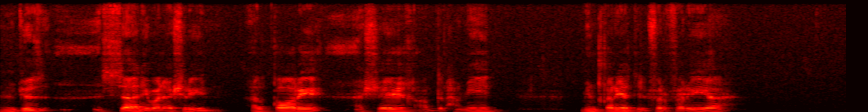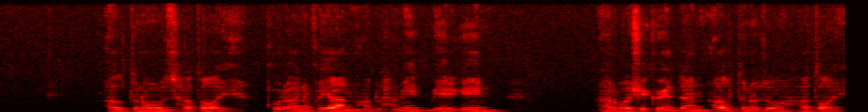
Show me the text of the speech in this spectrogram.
بالجزء الثاني والعشرين. القارئ الشيخ عبد الحميد من قرية الفرفرية الطنوز هطاي قرآن قيان عبد الحميد بيرجين أربع شكوين دان الطنوزو هطاي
